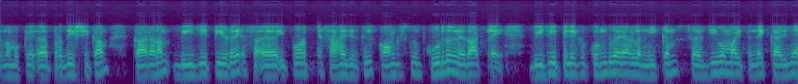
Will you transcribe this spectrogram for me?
നമുക്ക് പ്രതീക്ഷിക്കാം. കാരണം ബി ജെ പിയുടെ ഇപ്പോഴത്തെ സാഹചര്യത്തിൽ കോൺഗ്രസിനും കൂടുതൽ നേതാക്കളെ ബി ജെ പിയിലേക്ക് കൊണ്ടുവരാനുള്ള നീക്കം സജീവമായി തന്നെ കഴിഞ്ഞ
